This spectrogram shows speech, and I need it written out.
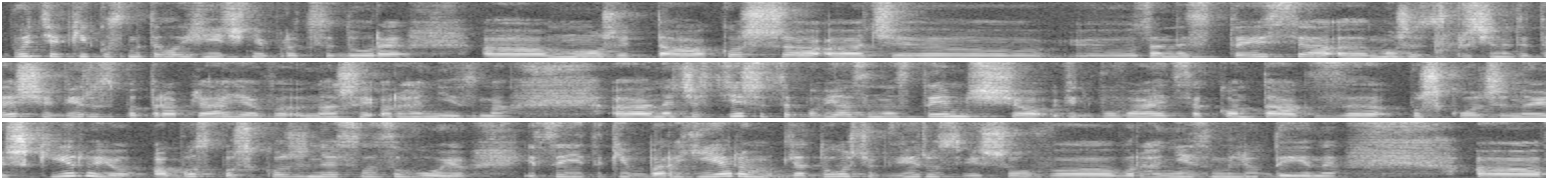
Будь-які косметологічні процедури можуть також занестися, можуть спричинити те, що вірус потрапляє в наш організм. Е, Найчастіше це пов'язано з тим, що відбувається контакт з пошкодженою шкірою або з пошкодженою слизовою. І це є таким бар'єром для того, щоб вірус війшов е, в організм людини. Е,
